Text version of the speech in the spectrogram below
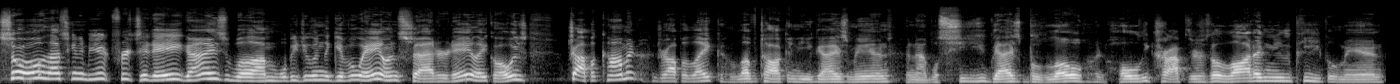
So, that's going to be it for today, guys. Well, um, we'll be doing the giveaway on Saturday, like always. Drop a comment, drop a like. love talking to you guys, man. And I will see you guys below. And holy crap, there's a lot of new people, man.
